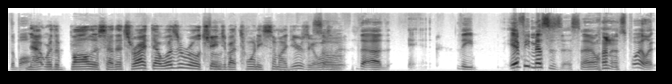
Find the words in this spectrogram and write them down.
the ball. Not where the ball is. That's right. That was a rule change so, about twenty some odd years ago, so wasn't it? The uh, the if he misses this, I don't want to spoil it.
